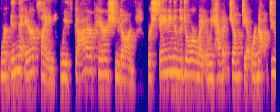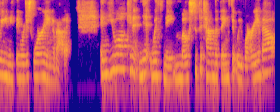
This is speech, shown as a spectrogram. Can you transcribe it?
We're in the airplane, we've got our parachute on, we're standing in the doorway, and we haven't jumped yet. We're not doing anything, we're just worrying about it. And you all can admit with me, most of the time, the things that we worry about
